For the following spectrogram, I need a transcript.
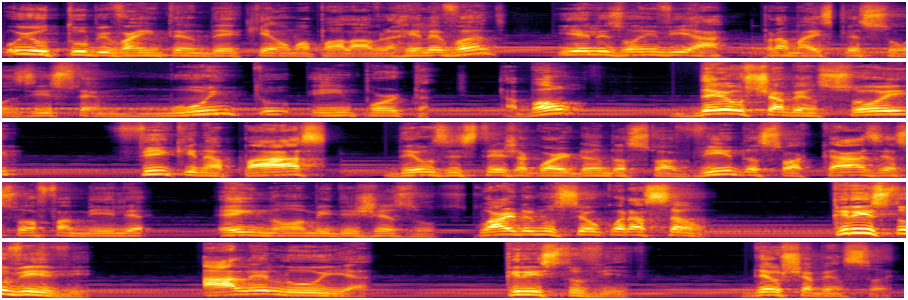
o YouTube vai entender que é uma palavra relevante e eles vão enviar para mais pessoas. Isso é muito importante, tá bom? Deus te abençoe, fique na paz, Deus esteja guardando a sua vida, a sua casa e a sua família em nome de Jesus. Guarde no seu coração: Cristo vive. Aleluia. Cristo vive. Deus te abençoe.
